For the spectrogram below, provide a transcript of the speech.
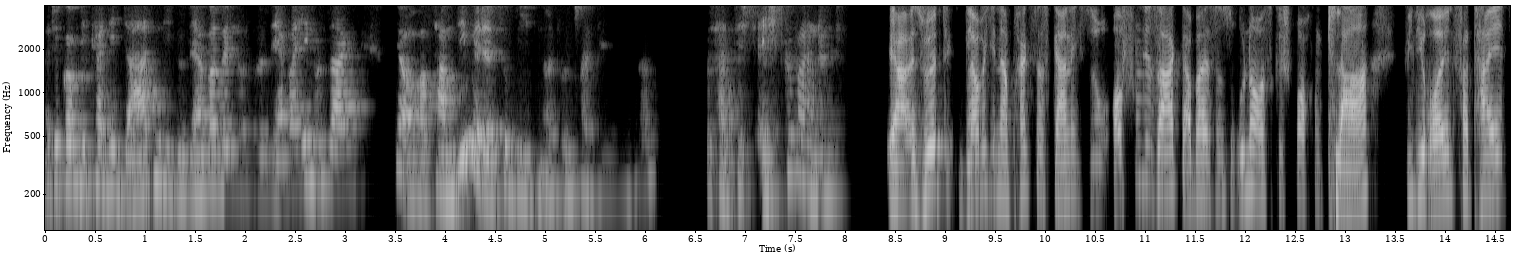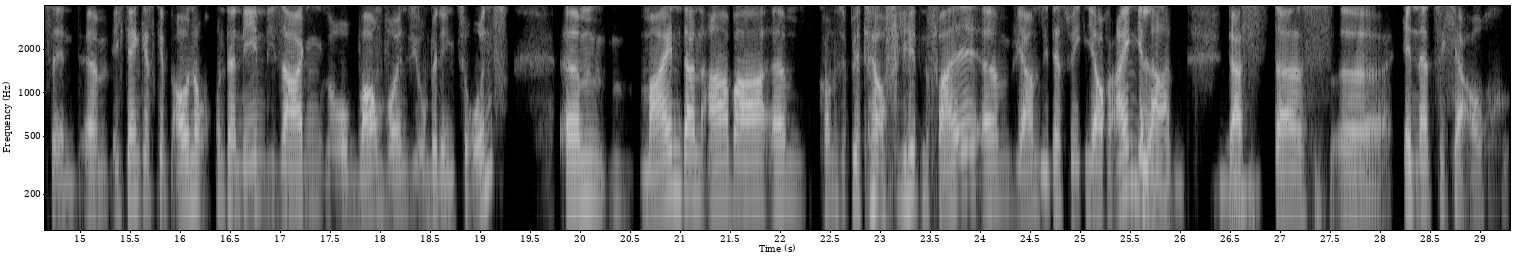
Heute kommen die Kandidaten, die Bewerberinnen und Bewerber hin und sagen, ja, was haben Sie mir denn zu bieten als Unternehmen? Ne? Das hat sich echt gewandelt. Ja, es wird, glaube ich, in der Praxis gar nicht so offen gesagt, aber es ist unausgesprochen klar, wie die Rollen verteilt sind. Ähm, ich denke, es gibt auch noch Unternehmen, die sagen, so, warum wollen Sie unbedingt zu uns? Ähm, meinen dann aber, ähm, kommen Sie bitte auf jeden Fall. Ähm, wir haben Sie deswegen ja auch eingeladen. Mhm. Das, das äh, ändert sich ja auch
